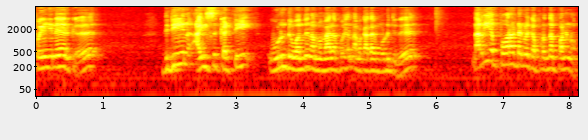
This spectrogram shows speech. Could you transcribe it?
பெஞ்சினே இருக்கு. திடீர்னு ஐஸு கட்டி உருண்டு வந்து நம்ம மேலே போய் நம்ம கதை முடிஞ்சுது. நிறைய போராட்டங்களுக்கு அப்புறம் தான் பண்ணணும்.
